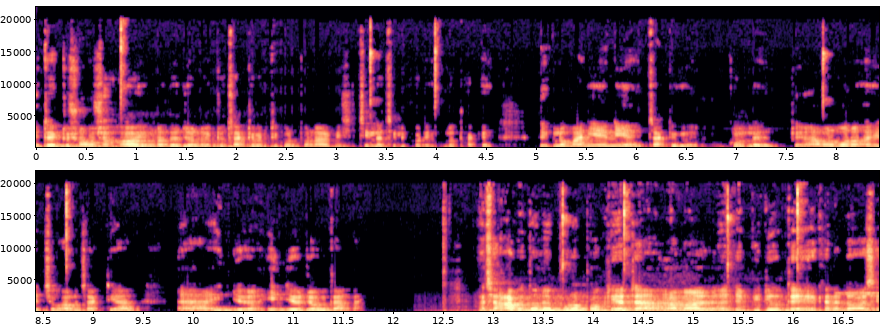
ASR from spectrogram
এটা একটু সমস্যা হয়, ওনাদের জন্য একটু চাকরি বাকরি করতে ওনারা বেশি চিল্লাচিল্লি করে এগুলো থাকে। এগুলো মানিয়ে নিয়ে চাকরি করলে আমার মনে হয় চেয়ে ভালো চাকরি আর এনজিওর জগতে আর নাই। আচ্ছা আবেদনের পুরো প্রক্রিয়াটা আমার যে ভিডিওতে এখানে দেওয়া আছে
